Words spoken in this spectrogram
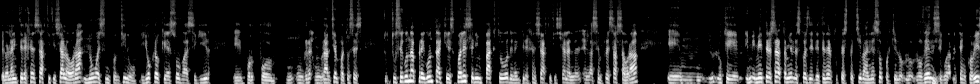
pero la inteligencia artificial ahora no es un continuo. Y yo creo que eso va a seguir eh, por, por un, gran tiempo. Entonces, tu, segunda pregunta, que es cuál es el impacto de la inteligencia artificial en las empresas ahora, Em, lo que me interesará también después de, tener tu perspectiva en eso, porque lo, lo, ven seguramente en COVID,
